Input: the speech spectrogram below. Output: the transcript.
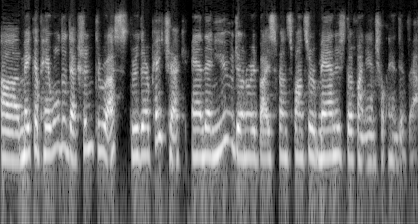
uh, make a payroll deduction through us, through their paycheck, and then you, donor advised fund sponsor, manage the financial end of that.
